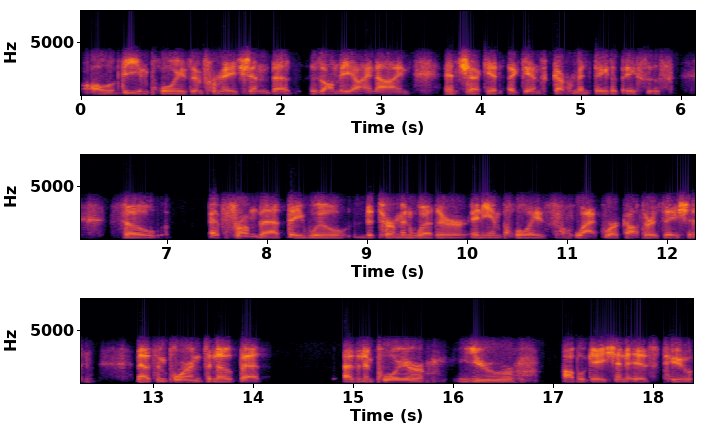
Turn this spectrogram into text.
all of the employees' information that is on the I-9 and check it against government databases. So uh, from that, they will determine whether any employees lack work authorization. Now, it's important to note that as an employer, your obligation is to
